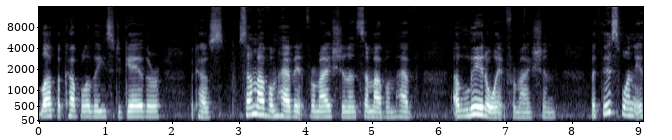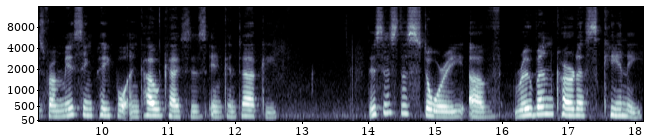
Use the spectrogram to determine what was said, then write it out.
lump a couple of these together because some of them have information and some of them have a little information. But this one is from Missing People and Cold Cases in Kentucky. This is the story of Reuben Curtis Kinney.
